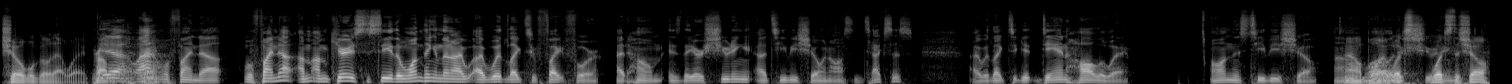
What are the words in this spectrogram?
show will go that way. Probably. Yeah, well, right? we'll find out. We'll find out. I'm, I'm curious to see. The one thing that I, I would like to fight for at home is they are shooting a TV show in Austin, Texas. I would like to get Dan Hollaway on this TV show. um, oh boy, what's what's the show?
